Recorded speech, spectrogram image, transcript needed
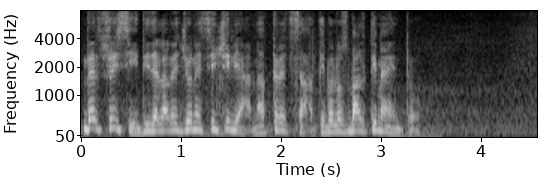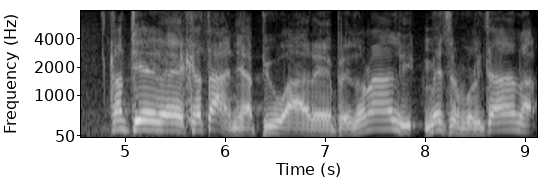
verso i siti della regione siciliana attrezzati per lo smaltimento. Cantiere Catania, più aree pedonali, metropolitana,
